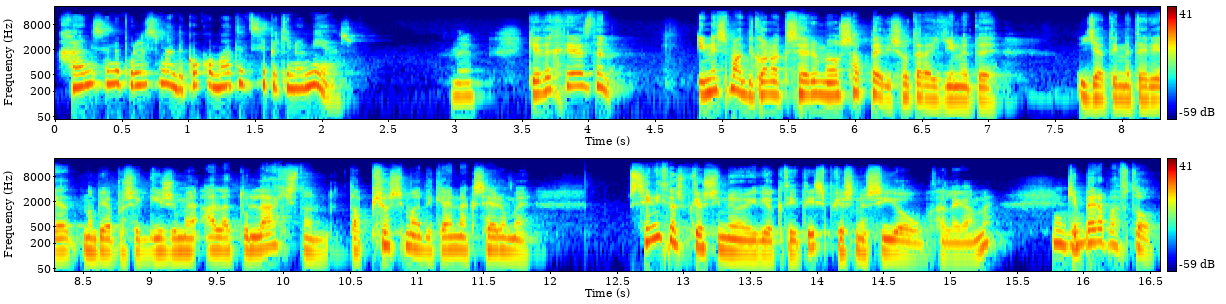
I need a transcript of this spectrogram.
χάνεις ένα πολύ σημαντικό κομμάτι της επικοινωνίας. Ναι. Και δεν χρειάζεται. να- Είναι σημαντικό να ξέρουμε όσα περισσότερα γίνεται για την εταιρεία την οποία προσεγγίζουμε, αλλά τουλάχιστον τα πιο σημαντικά είναι να ξέρουμε συνήθως ποιος είναι ο ιδιοκτήτης, ποιος είναι ο CEO που θα λεγαμε και πέρα από αυτό,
